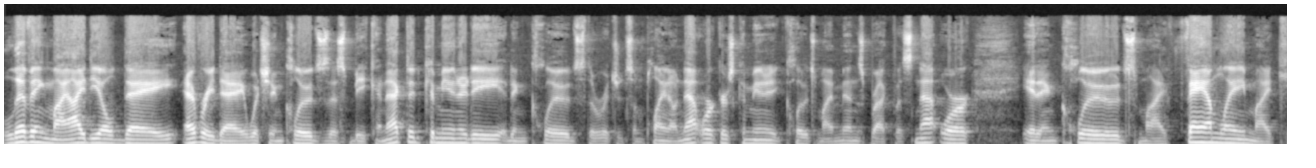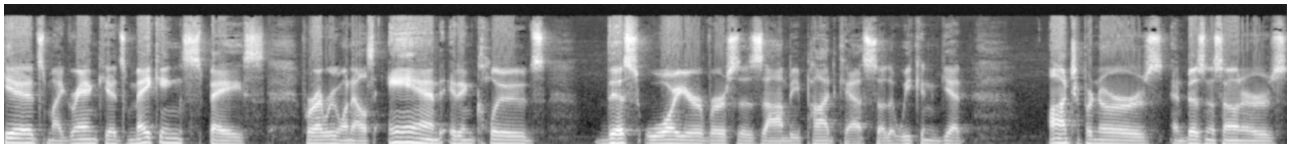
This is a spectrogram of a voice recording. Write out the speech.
living my ideal day every day, which includes this Be Connected community. It includes the Richardson Plano Networkers community, includes my Men's Breakfast Network. It includes my family, my kids, my grandkids, making space for everyone else. And it includes this Warrior versus Zombie podcast so that we can get entrepreneurs and business owners'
